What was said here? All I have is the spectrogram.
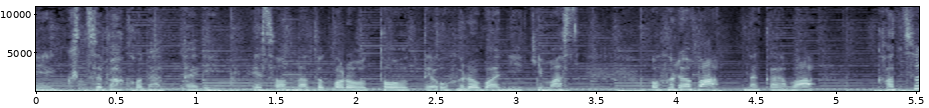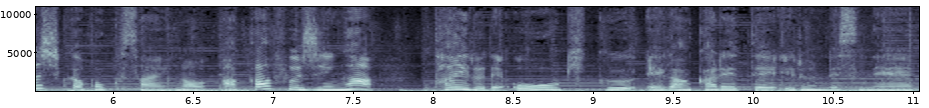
えー、靴箱だったり、えー、そんなところを通ってお風呂場に行きます。お風呂場中は葛飾北斎の赤富士がタイルで大きく描かれているんですね。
